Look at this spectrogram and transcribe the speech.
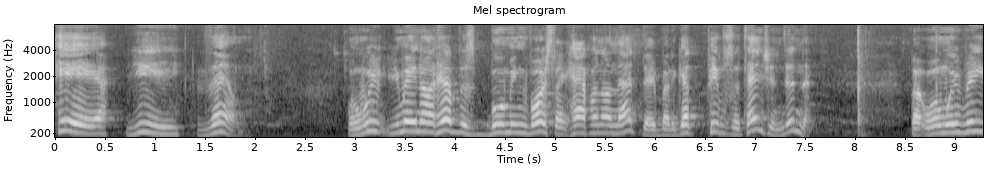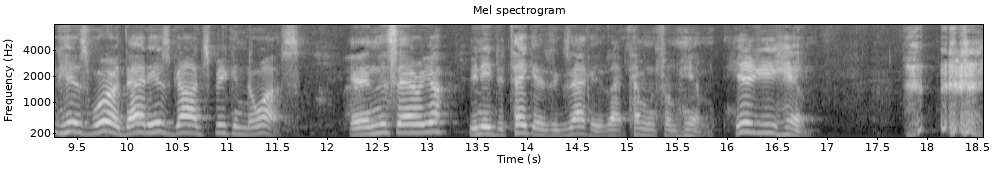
hear ye them. When we, you may not have this booming voice like happened on that day, but it got people's attention, didn't it? But when we read his word, that is God speaking to us. And in this area, you need to take it as exactly that coming from him. Hear ye him.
